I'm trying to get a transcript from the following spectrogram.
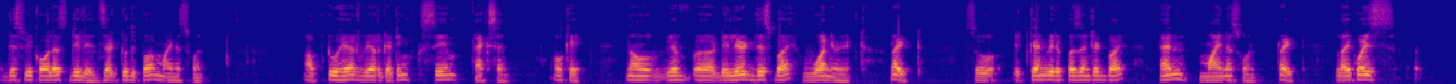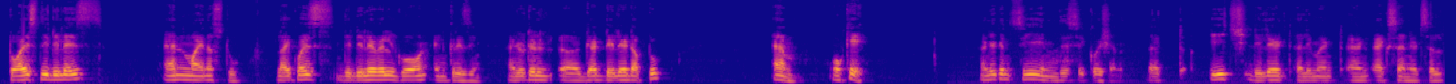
This we call as delay z to the power minus 1 up to here we are getting same xn okay. Now we have uh, delayed this by one unit right? So it can be represented by n minus 1 right? Likewise twice the delay is n minus 2 likewise the delay will go on increasing and it will uh, get delayed up to m. Okay. And you can see in this equation that each delayed element and xn itself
